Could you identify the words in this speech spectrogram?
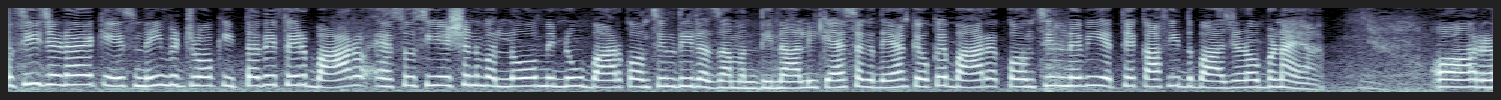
ਅਸੀਂ ਜਿਹੜਾ ਹੈ ਕੇਸ ਨਹੀਂ ਵਿਡਰਾਅ ਕੀਤਾ ਤੇ ਫਿਰ ਬਾਰ ਐਸੋਸੀਏਸ਼ਨ ਵੱਲੋਂ ਮੈਨੂੰ ਬਾਰ ਕੌਂਸਲ ਦੀ ਰਜ਼ਾਮੰਦੀ ਨਾਲ ਹੀ ਕਹਿ ਸਕਦੇ ਆ ਕਿਉਂਕਿ ਬਾਰ ਕੌਂਸਲ ਨੇ ਵੀ ਇੱਥੇ ਕਾਫੀ ਦਬਾਅ ਜਿਹੜਾ ਉਹ ਬਣਾਇਆ। ਔਰ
